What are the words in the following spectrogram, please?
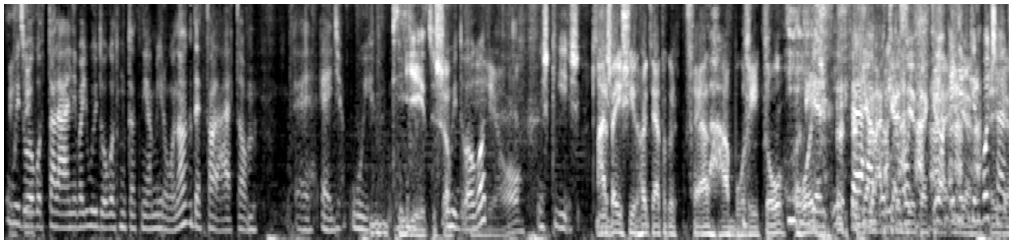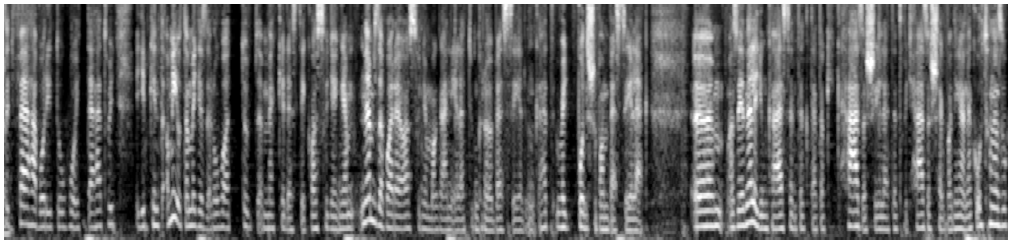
új Pici. dolgot találni, vagy új dolgot mutatni a Mirónak, de találtam eh, egy új, Jézusom. új dolgot, Jó. és ki is, ki Már is be is írhatjátok, hogy felháborító, Igen, hogy... így felháborító. Igen, már kezdjétek el, ja, igen, egyébként bocsánat, igen. hogy felháborító, hogy tehát, hogy egyébként amióta megy ez a rovat, többen megkérdezték azt, hogy engem nem zavar-e az, hogy a magánéletünkről beszélünk, hát, vagy pontosabban beszélek. Öm, azért ne legyünk álszentek, tehát akik házas életet vagy házasságban élnek otthon, azok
